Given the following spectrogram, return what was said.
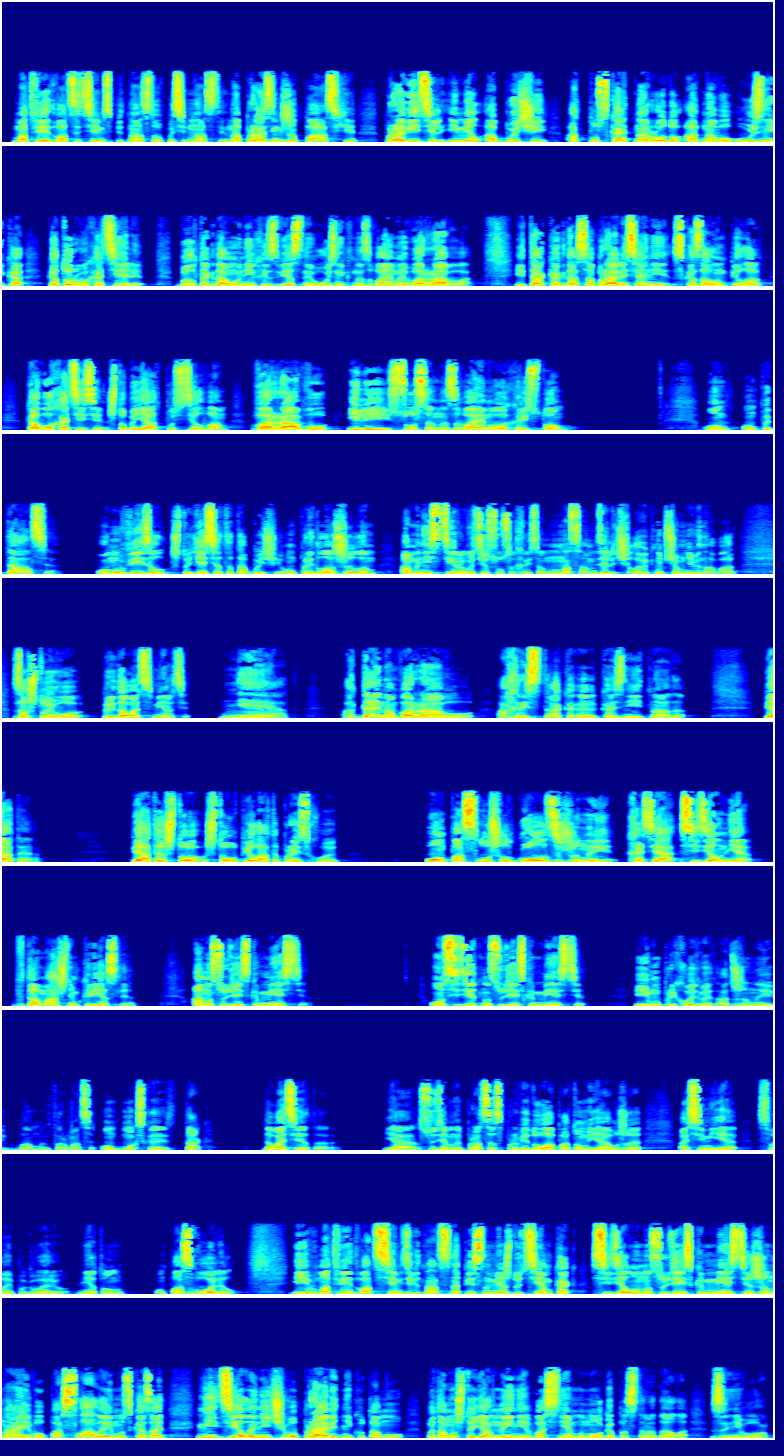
Матфея 27, с 15 по 17. На праздник же Пасхи правитель имел обычай отпускать народу одного узника, которого хотели. Был тогда у них известный узник, называемый Варавва. Итак, когда собрались они, сказал им Пилат, кого хотите, чтобы я отпустил вам, Варавву или Иисуса, называемого Христом? Он, он пытался, он увидел, что есть этот обычай. Он предложил им амнистировать Иисуса Христа. Но на самом деле человек ни в чем не виноват. За что его предавать смерти? Нет, отдай нам Вараву, а Христа э, казнить надо. Пятое. Пятое, что, что у Пилата происходит? Он послушал голос жены, хотя сидел не в домашнем кресле, а на судейском месте. Он сидит на судейском месте, и ему приходит, говорит, от жены вам информация. Он мог сказать, так, давайте это, я судебный процесс проведу, а потом я уже о семье своей поговорю. Нет, он, он позволил. И в Матфея 27, 19 написано, между тем, как сидел он на судейском месте, жена его послала ему сказать, не делай ничего праведнику тому, потому что я ныне во сне много пострадала за него.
